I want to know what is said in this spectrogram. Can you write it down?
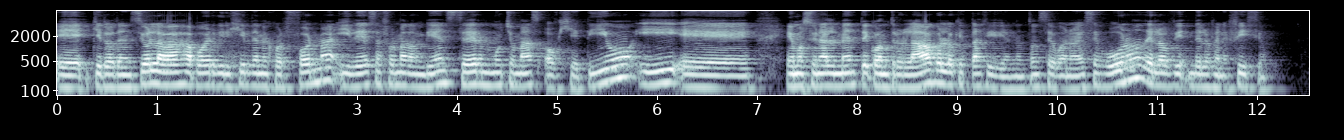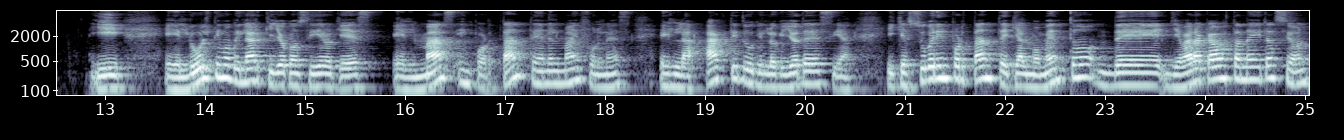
eh, que tu atención la vas a poder dirigir de mejor forma y de esa forma también ser mucho más objetivo y eh, emocionalmente controlado con lo que estás viviendo. Entonces, bueno, ese es uno de los, de los beneficios. Y el último pilar que yo considero que es el más importante en el mindfulness es la actitud, que es lo que yo te decía, y que es súper importante que al momento de llevar a cabo esta meditación,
